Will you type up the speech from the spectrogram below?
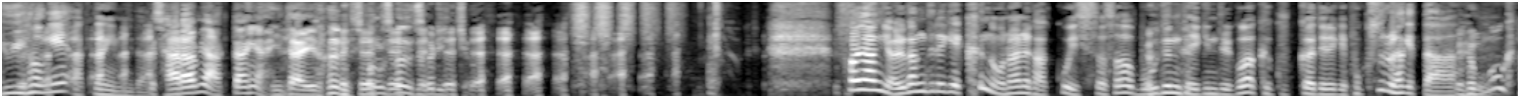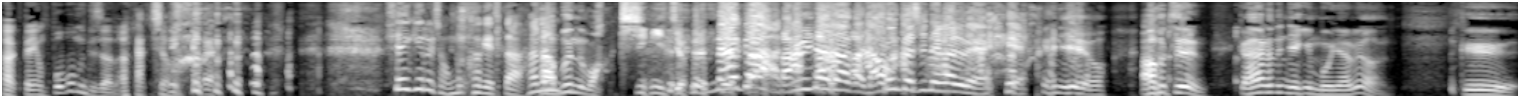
유형의 악당입니다. 사람이 악당이 아니다. 이런 성선설이죠. 서양 열강들에게 큰 원한을 갖고 있어서 모든 백인들과 그 국가들에게 복수를 하겠다. 음모가 악당이면 뽑으면 되잖아. 닥쳐. 세계를 정복하겠다 하는 답은 왁싱이죠. 나가! 늘 나가! 나 혼자 진행할래! 아니에요. 아무튼 그 하는 얘기는 뭐냐면 그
